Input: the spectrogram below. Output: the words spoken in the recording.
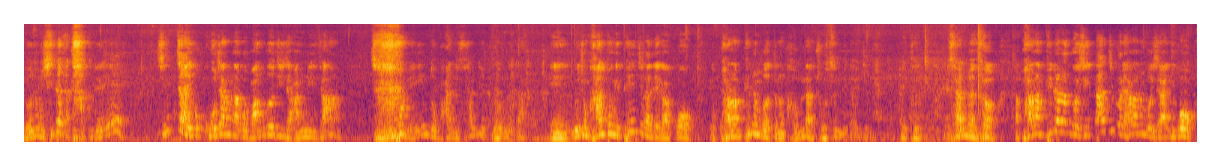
요즘 시대가 다 그래. 진짜 이거 고장나고 망가지지 않는 이상 참 애인도 많이 살기 그럽니다. 예, 요즘 간통이 폐지가 돼갖고 바람 피는 것들은 겁나 좋습니다. 요즘. 하여튼 살면서 바람 피라는 것이 딴짓거리 하라는 것이 아니고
